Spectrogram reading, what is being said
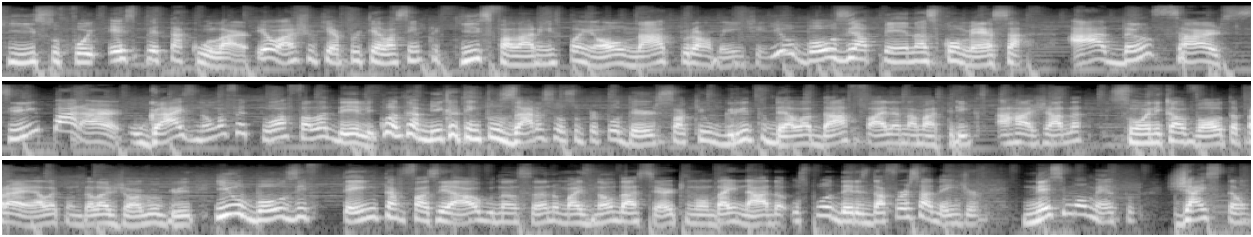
que isso foi espetacular. Eu acho que é porque ela sempre quis falar em espanhol naturalmente. E o Bowser apenas começa a dançar sem parar. O gás não afetou a fala dele. Enquanto a Mika tenta usar o seu superpoder, só que o grito dela dá falha na Matrix, a rajada sônica volta para ela quando ela joga o grito. E o Bowser tenta fazer algo dançando, mas não dá certo, não dá em nada. Os poderes da Força Danger, nesse momento, já estão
